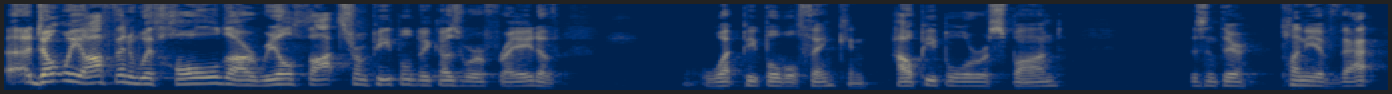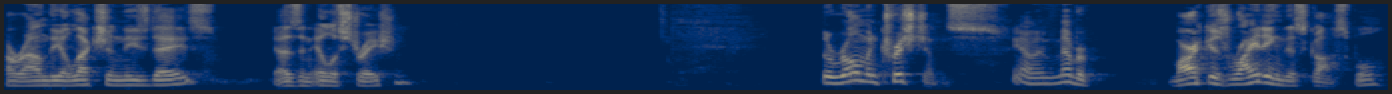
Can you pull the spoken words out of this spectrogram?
Uh, don't we often withhold our real thoughts from people because we're afraid of what people will think and how people will respond. Isn't there plenty of that around the election these days as an illustration? The Roman Christians, you know, remember, Mark is writing this gospel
